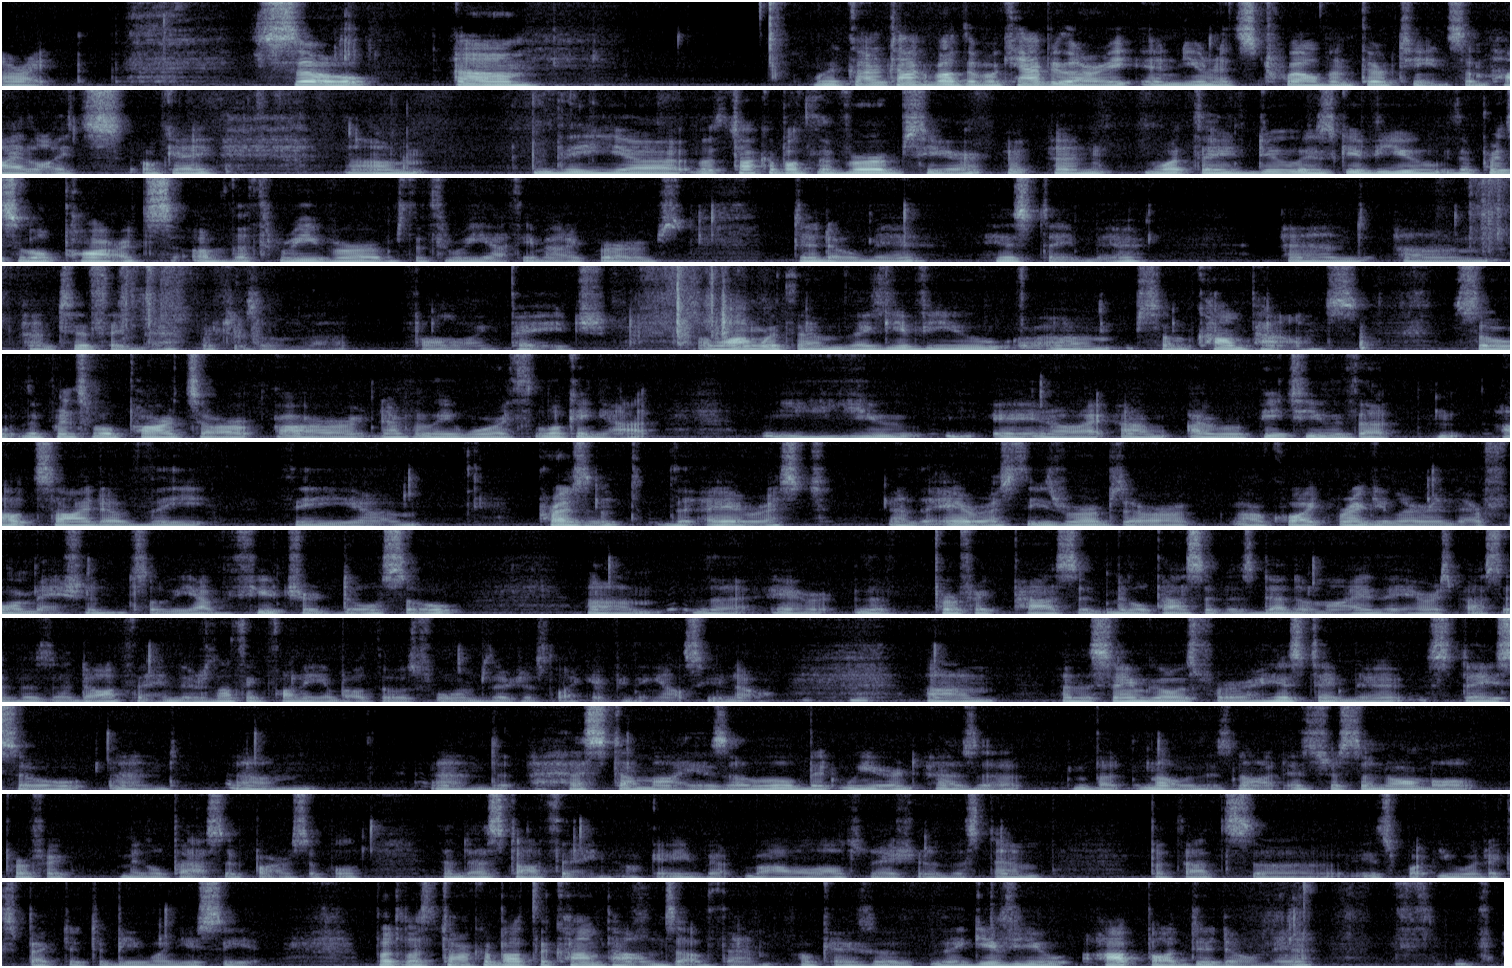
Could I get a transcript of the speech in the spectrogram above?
All right. So, um, we're going to talk about the vocabulary in units 12 and 13, some highlights, okay? Um, the uh, Let's talk about the verbs here. And what they do is give you the principal parts of the three verbs, the three athematic verbs, didome, histeme, and um, which is on following page. Along with them, they give you um, some compounds. So the principal parts are, are definitely worth looking at. You, you know, I, I, I repeat to you that outside of the, the um, present, the aorist, and the aorist, these verbs are, are quite regular in their formation. So you have future doso, um, the air, the perfect passive, middle passive is dedomai, the aorist passive is adothane. There's nothing funny about those forms. They're just like everything else you know. Mm-hmm. Um, and the same goes for histeme, stay so, and um, and hestamai is a little bit weird as a, but no, it's not. It's just a normal perfect middle passive participle. And estothane, okay, you've got vowel alternation in the stem, but that's uh, it's what you would expect it to be when you see it. But let's talk about the compounds of them. Okay, so they give you apodidome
